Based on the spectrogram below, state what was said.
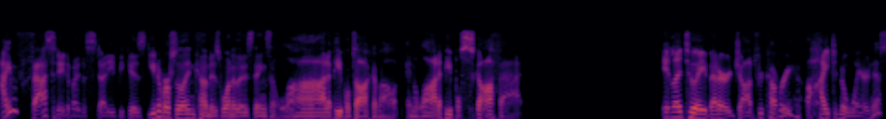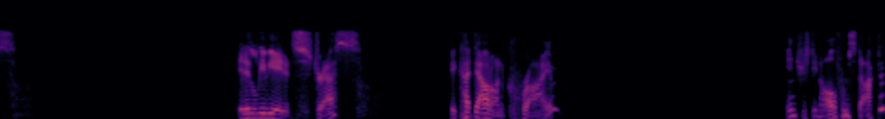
I'm fascinated by this study because universal income is one of those things that a lot of people talk about and a lot of people scoff at. It led to a better jobs recovery, a heightened awareness. It alleviated stress. It cut down on crime. Interesting. All from Stockton.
